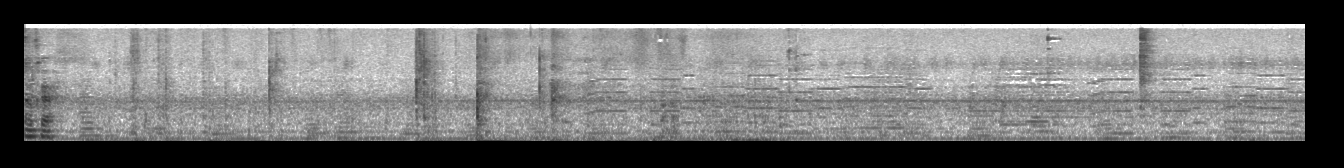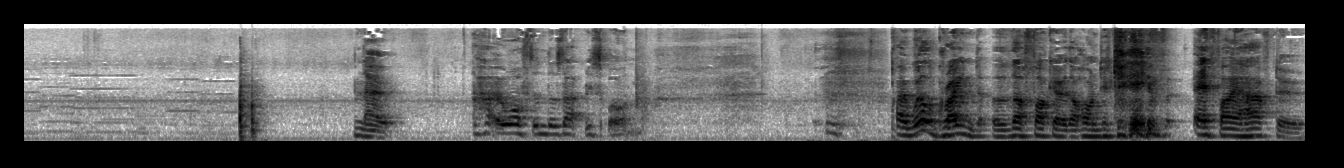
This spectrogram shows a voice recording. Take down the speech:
Okay. Now, how often does that respawn? I will grind the fuck out of the haunted cave if I have to.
